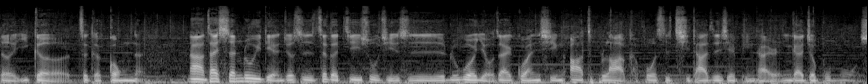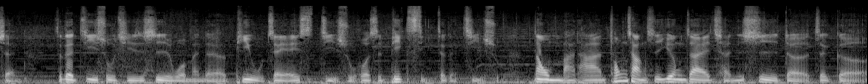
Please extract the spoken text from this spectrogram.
的一个这个功能。那再深入一点，就是这个技术其实如果有在关心 Art Block 或是其他这些平台人，应该就不陌生。这个技术其实是我们的 P5JS 技术，或是 Pixie 这个技术。那我们把它通常是用在城市的这个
